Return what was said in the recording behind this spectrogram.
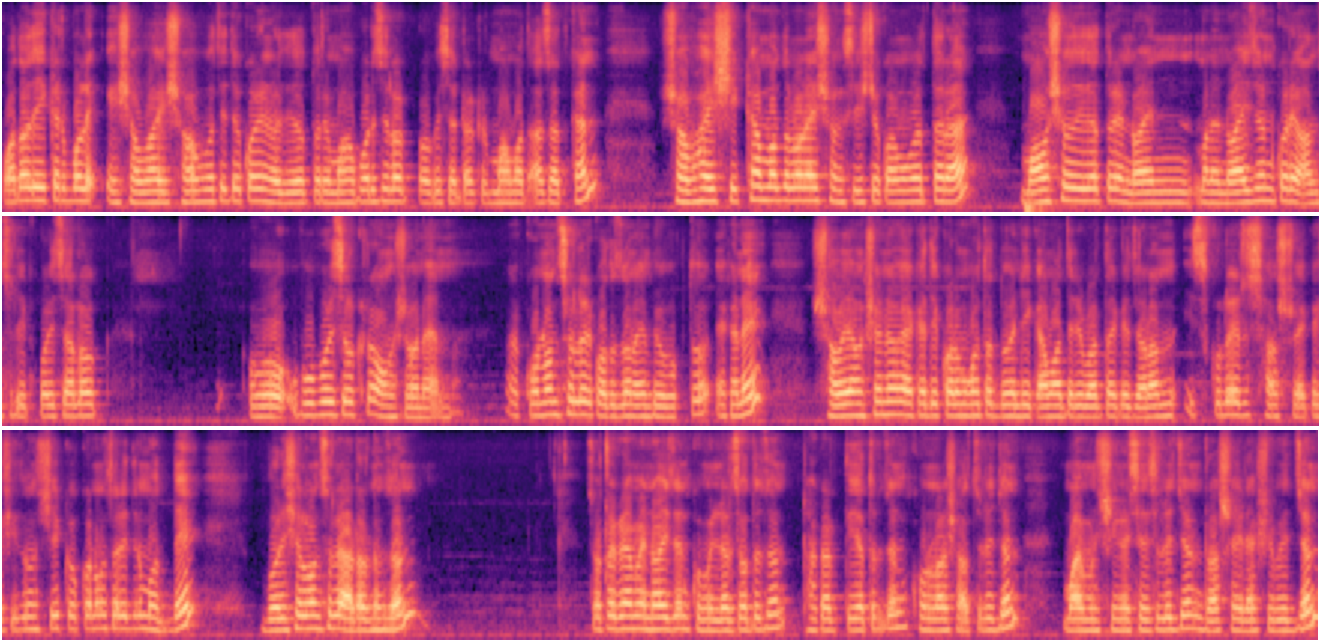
পদাধিকার বলে এই সভায় সভাপতিত্ব করেন অধিদপ্তরের মহাপরিচালক প্রফেসর ডক্টর মোহাম্মদ আজাদ খান। সভায় শিক্ষা মন্ত্রণালয়ের সংশ্লিষ্ট কর্মকর্তারা মহাশয় অধিদপ্তরের নয় মানে নয়জন করে আঞ্চলিক পরিচালক ও উপপরিচালকরা অংশ নেন। কোন অঞ্চলের কতজন এমপিভুক্ত এখানে সবাই অংশ নেওয়া একাধিক কর্মকর্তা, দৈনিক আমাদের বার্তাকে জানান। স্কুলের সাতশো একাশি জন শিক্ষক কর্মচারীদের মধ্যে বরিশাল অঞ্চলের আটান্ন জন, চট্টগ্রামে নয় জন, কুমিল্লার চোদ্দ জন, ঢাকার তিয়াত্তর জন খুলনার সাতচল্লিশ জন, ময়মনসিংহের ছেচল্লিশ জন, রাজশাহীর একশো বিশ জন,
